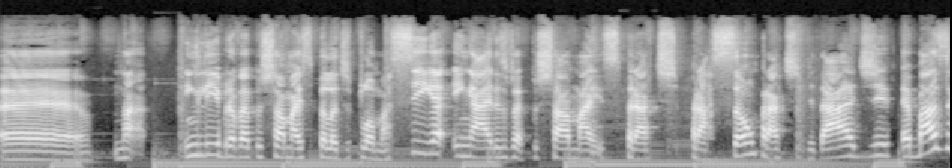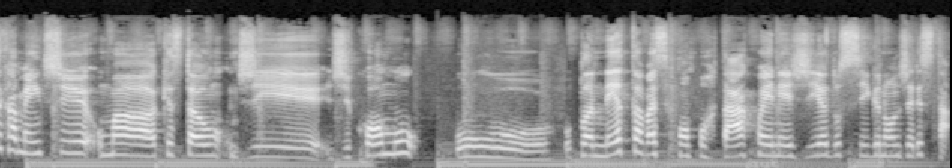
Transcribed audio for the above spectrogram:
é, na, em Libra vai puxar mais pela diplomacia, em Ares vai puxar mais para ação, para atividade. É basicamente uma questão de, de como o, o planeta vai se comportar com a energia do signo onde ele está.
